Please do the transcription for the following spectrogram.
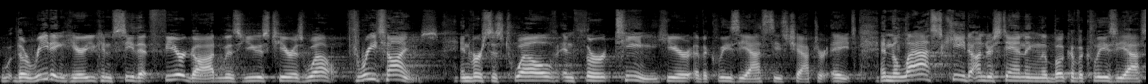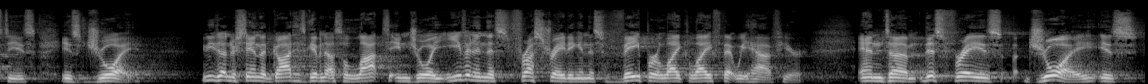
the reading here, you can see that fear God was used here as well. Three times in verses 12 and 13 here of Ecclesiastes chapter 8. And the last key to understanding the book of Ecclesiastes is joy. We need to understand that God has given us a lot to enjoy, even in this frustrating, in this vapor like life that we have here. And um, this phrase, joy, is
